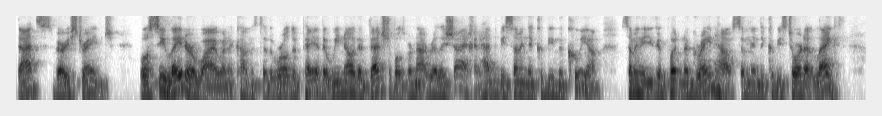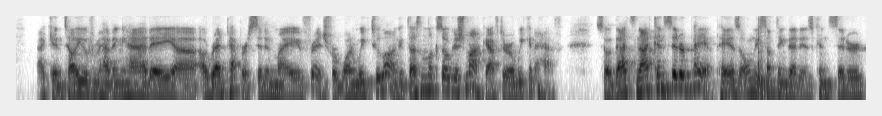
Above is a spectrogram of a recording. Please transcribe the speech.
That's very strange. We'll see later why, when it comes to the world of paya, that we know that vegetables were not really shaykh. It had to be something that could be mekuyam, something that you could put in a grain house, something that could be stored at length. I can tell you from having had a, uh, a red pepper sit in my fridge for one week too long, it doesn't look so geschmack after a week and a half. So that's not considered paya. Paya is only something that is considered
